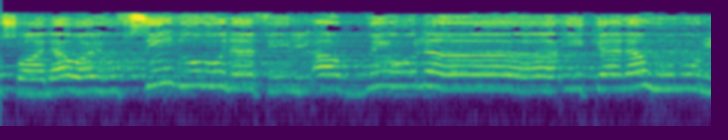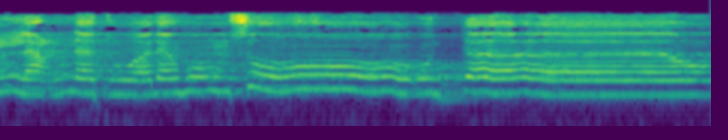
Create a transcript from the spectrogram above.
يوصل ويفسدون في الأرض أولئك لهم اللعنة ولهم سوء الدار.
